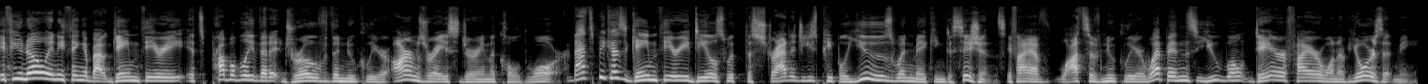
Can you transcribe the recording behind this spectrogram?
If you know anything about game theory, it's probably that it drove the nuclear arms race during the Cold War. That's because game theory deals with the strategies people use when making decisions. If I have lots of nuclear weapons, you won't dare fire one of yours at me.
